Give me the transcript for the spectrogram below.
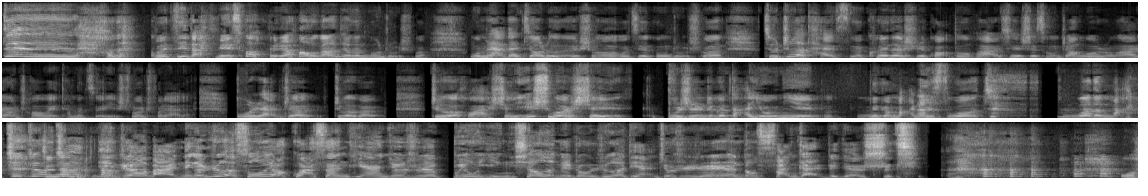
对对对对，好的，国际版没错。然后我刚刚就跟公主说，我们俩在交流的时候，我记得公主说，就这台词亏的是广东话，而且是从张国荣啊、梁朝伟他们嘴里说出来的，不然这这个这个话谁说谁不是这个大油腻那个玛丽苏？这。我的妈！这就就你知道吧？那个热搜要挂三天，就是不用营销的那种热点，就是人人都反感这件事情。哇，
